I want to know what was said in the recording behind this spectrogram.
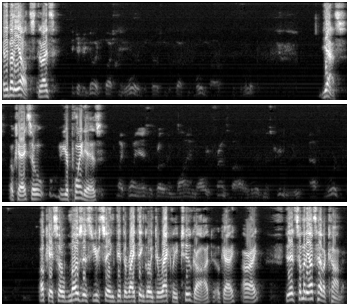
Anybody else? Did I? Yes. Okay. So your point is. My point is, is rather than lying to all your friends about how the Lord mistreating you, ask the Lord. Okay. So Moses, you're saying did the right thing going directly to God. Okay. All right. Did somebody else have a comment?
